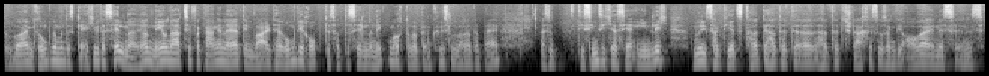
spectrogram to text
war im Grunde genommen das gleiche wie der Sellner. Ja, Neonazi-Vergangenheit im Wald herumgerobbt, das hat der Sellner nicht gemacht, aber beim Küssel war er dabei. Also die sind sich ja sehr ähnlich. Nur ist halt jetzt heute hat halt, äh, hat halt Strache sozusagen die Aura eines, eines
